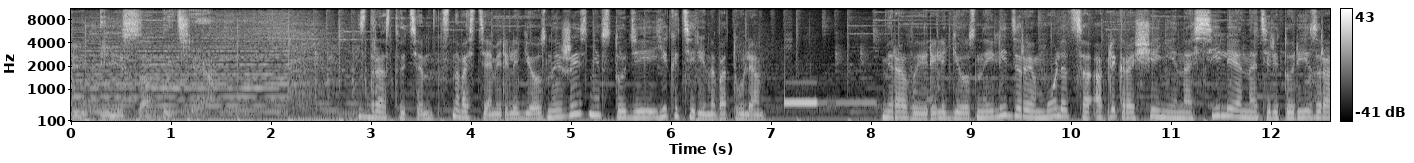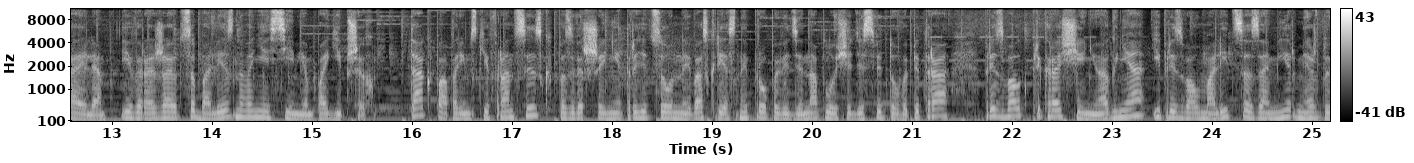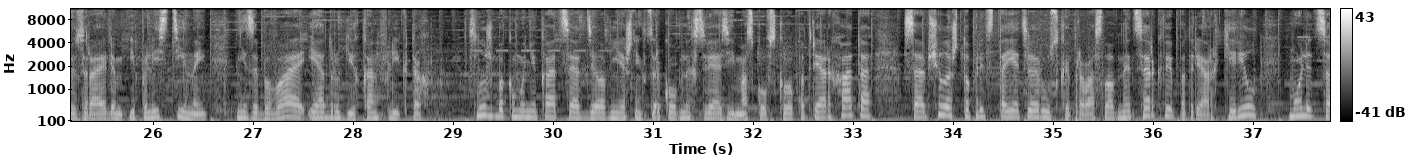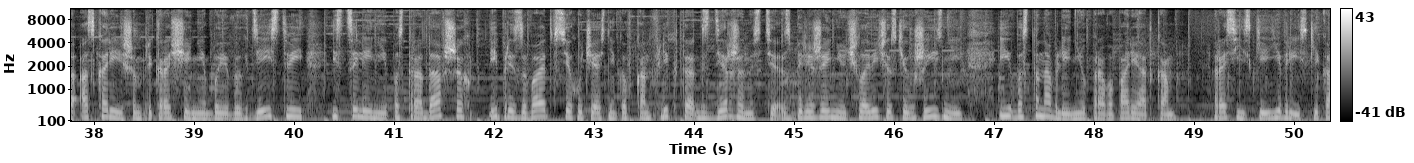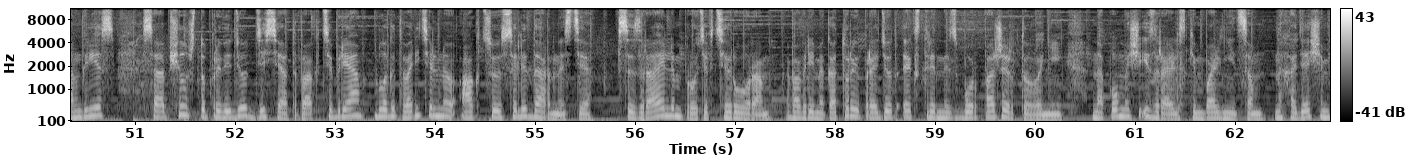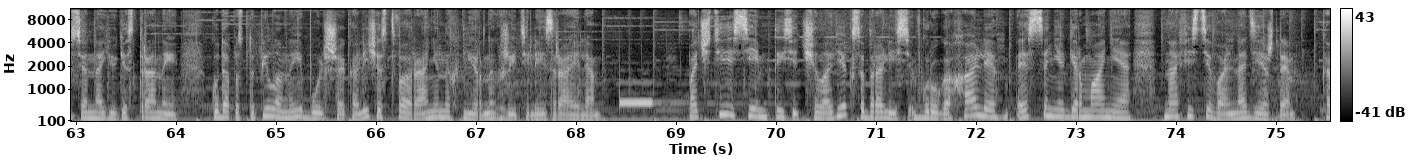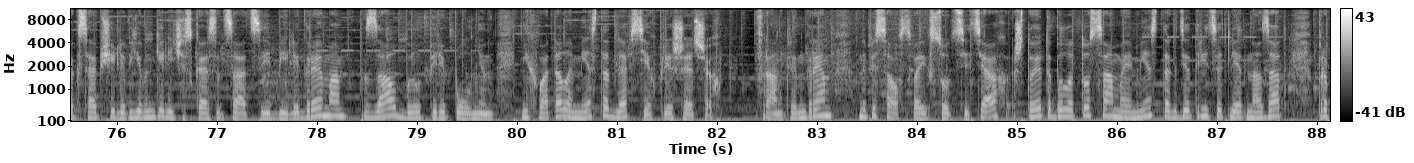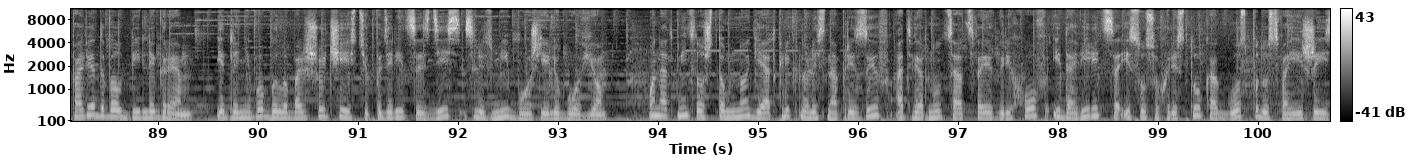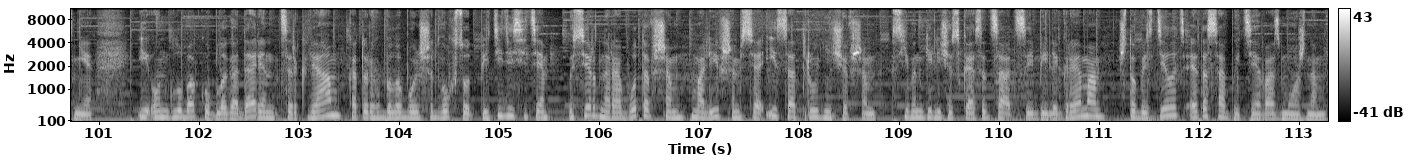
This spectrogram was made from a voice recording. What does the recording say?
Новости и события. Здравствуйте. С новостями религиозной жизни в студии Екатерина Ватуля. Мировые религиозные лидеры молятся о прекращении насилия на территории Израиля и выражают соболезнования семьям погибших. Так, Папа Римский Франциск по завершении традиционной воскресной проповеди на площади Святого Петра призвал к прекращению огня и призвал молиться за мир между Израилем и Палестиной, не забывая и о других конфликтах. Служба коммуникации отдела внешних церковных связей Московского патриархата сообщила, что предстоятель Русской Православной Церкви, патриарх Кирилл, молится о скорейшем прекращении боевых действий, исцелении пострадавших и призывает всех участников конфликта к сдержанности, сбережению человеческих жизней и восстановлению правопорядка. Российский еврейский конгресс сообщил, что проведет 10 октября благотворительную акцию солидарности с Израилем против террора, во время которой пройдет экстренный сбор пожертвований на помощь израильским больницам, находящимся на юге страны, куда поступило наибольшее количество раненых мирных жителей Израиля. Почти 7 тысяч человек собрались в Гругахале, Эссене, Германия, на фестиваль «Надежды». Как сообщили в Евангелической ассоциации Билли Грэма, зал был переполнен, не хватало места для всех пришедших. Франклин Грэм написал в своих соцсетях, что это было то самое место, где 30 лет назад проповедовал Билли Грэм, и для него было большой честью поделиться здесь с людьми Божьей любовью. Он отметил, что многие откликнулись на призыв отвернуться от своих грехов и довериться Иисусу Христу как Господу своей жизни. И он глубоко благодарен церквям, которых было больше 250, усердно работавшим, молившимся и сотрудничавшим с Евангелической ассоциацией Билли Грэма, чтобы сделать это событие возможным.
